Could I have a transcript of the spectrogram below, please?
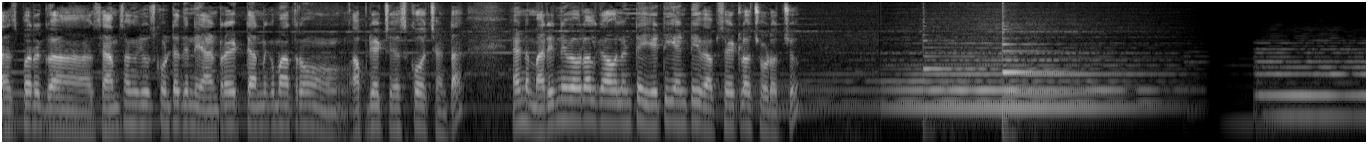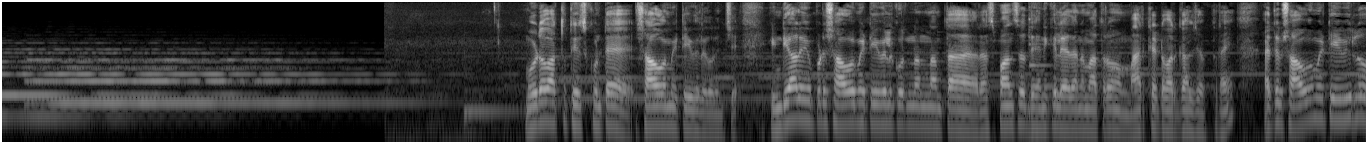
యాజ్ పర్ శాంసంగ్ చూసుకుంటే దీన్ని ఆండ్రాయిడ్ టెన్కి మాత్రం అప్డేట్ చేసుకోవచ్చంట. అండ్ మరిన్ని వివరాలు కావాలంటే ఏటీఎన్టీ వెబ్సైట్లో చూడొచ్చు. మూడో వార్త తీసుకుంటే షావోమి టీవీల గురించి. ఇండియాలో ఇప్పుడు షావోమి టీవీలకు ఉన్నంత రెస్పాన్స్ దేనికి లేదని మాత్రం మార్కెట్ వర్గాలు చెప్తున్నాయి. అయితే షావోమి టీవీలో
